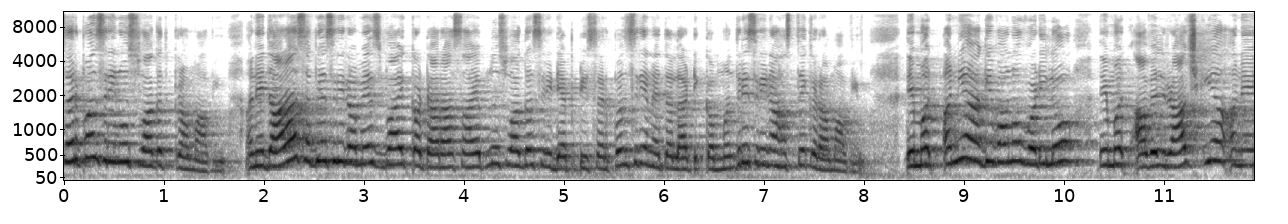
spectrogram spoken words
સરપંચશ્રીનું સ્વાગત કરવામાં આવ્યું અને ધારાસભ્ય શ્રી રમેશભાઈ કટારા સાહેબનું સ્વાગત શ્રી ડેપ્યુટી સરપંચશ્રી અને તલાટી કમ મંત્રીશ્રીના હસ્તે કરવામાં આવ્યું. તેમજ અન્ય આગેવાનો, વડીલો તેમજ આવેલ રાજકીય અને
